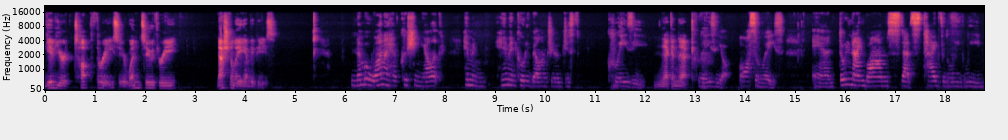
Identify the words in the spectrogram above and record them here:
give your top three. So, your one, two, three National League MVPs. Number one, I have Christian Yelich. Him and him and Cody Bellinger just crazy, Neck and neck. crazy, awesome race. And 39 bombs. That's tied for the league lead.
